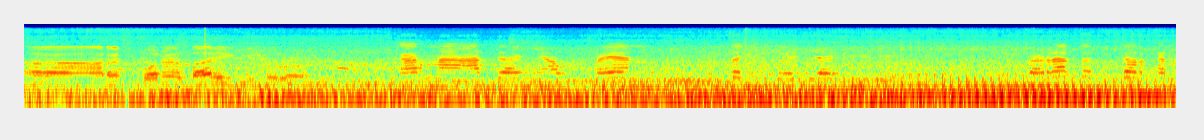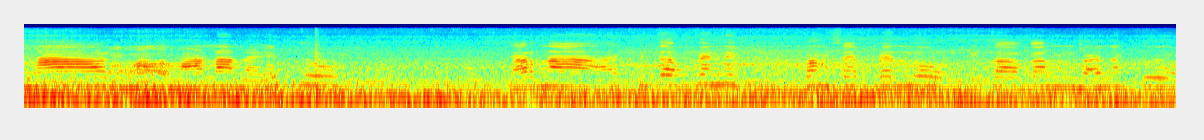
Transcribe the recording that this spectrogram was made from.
eh, responnya baik gitu loh. karena adanya pen kita juga jadi ibarat terkenal di mana-mana. Nah itu karena kita pen nih bang saya pen lu kita kan banyak tuh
